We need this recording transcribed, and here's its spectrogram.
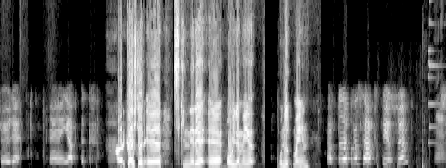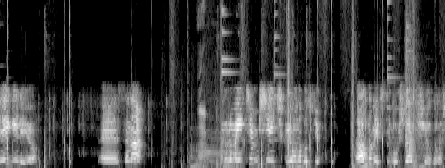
Şöyle e, yaptık. Arkadaşlar e, skinleri e, oylamayı unutmayın. Abdullah buna sağ tıklıyorsun. Şey geliyor. E, sana kırma için bir şey çıkıyor ona basıyor. Aldım hepsini boşluğa düşüyordular.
